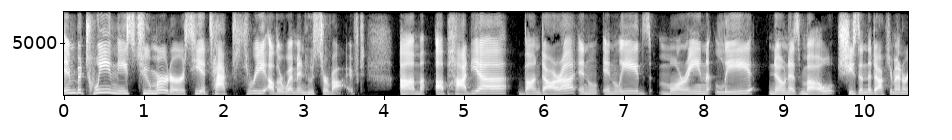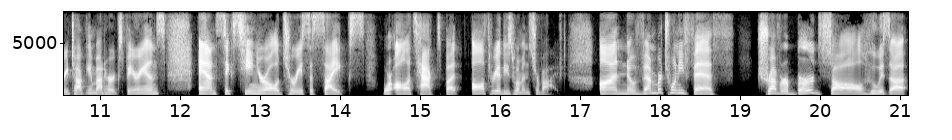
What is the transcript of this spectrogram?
In between these two murders, he attacked three other women who survived. Um, Upadhya Bandara in, in Leeds, Maureen Lee, known as Mo, she's in the documentary talking about her experience, and 16 year old Teresa Sykes were all attacked, but all three of these women survived. On November 25th, Trevor Birdsall, who is a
